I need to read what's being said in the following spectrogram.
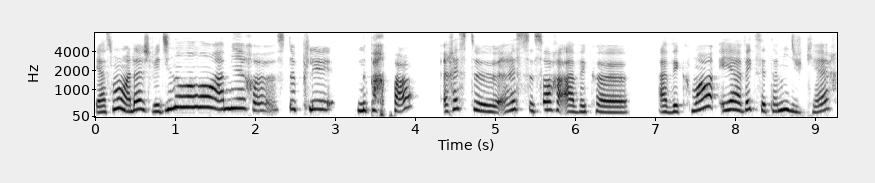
Et à ce moment-là, je lui ai dit non non non Amir, euh, s'il te plaît, ne pars pas, reste reste ce soir avec avec moi et avec cet ami du Caire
